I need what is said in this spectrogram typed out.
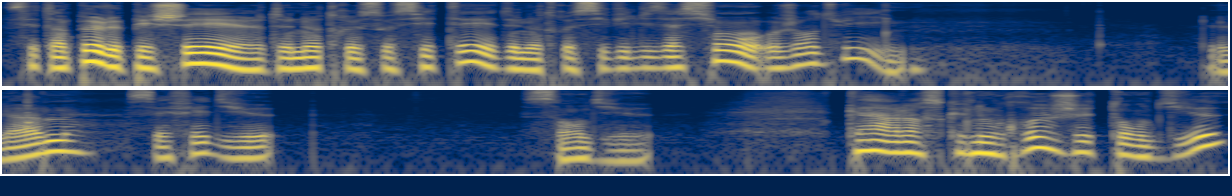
C'est un peu le péché de notre société et de notre civilisation aujourd'hui. L'homme s'est fait Dieu sans Dieu. Car lorsque nous rejetons Dieu,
